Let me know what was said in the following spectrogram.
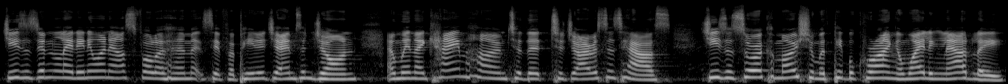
Jesus didn't let anyone else follow him except for Peter, James, and John. And when they came home to, the, to Jairus' house, Jesus saw a commotion with people crying and wailing loudly.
